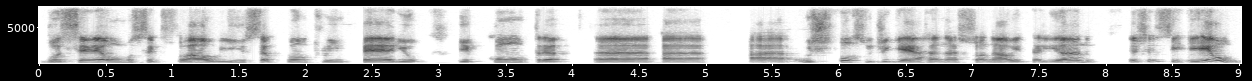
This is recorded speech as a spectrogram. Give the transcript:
você é homossexual e isso é contra o império e contra uh, uh, uh, o esforço de guerra nacional italiano. Eu disse assim, eu?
